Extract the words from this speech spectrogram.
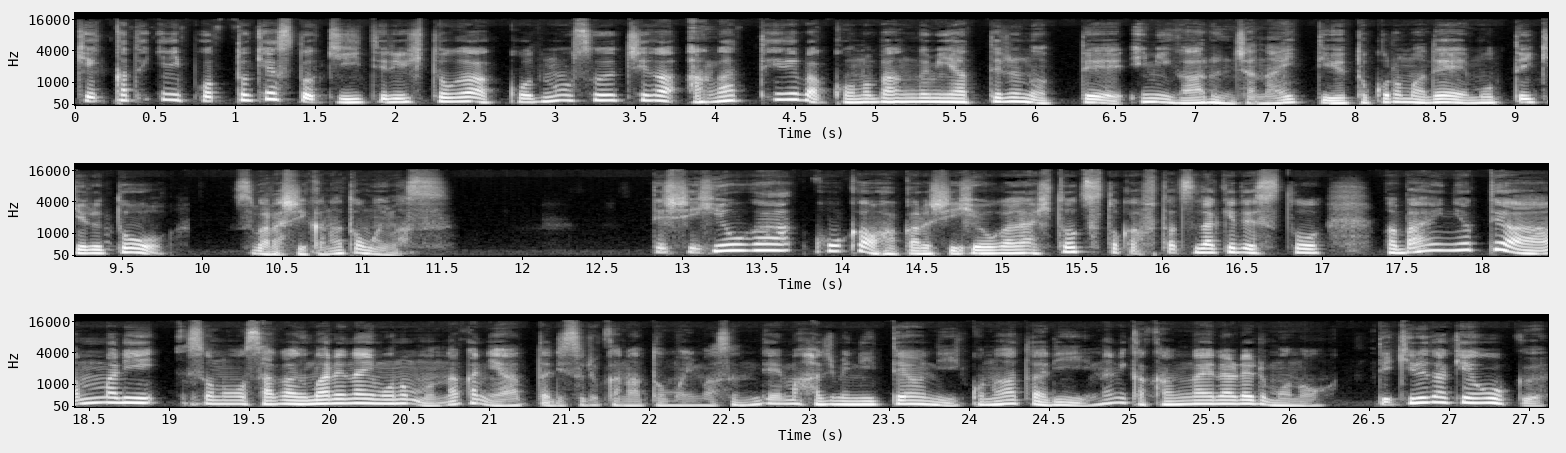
結果的にポッドキャスト聞いてる人が、この数値が上がっていればこの番組やってるのって意味があるんじゃないっていうところまで持っていけると素晴らしいかなと思います。で、指標が、効果を測る指標が一つとか二つだけですと、まあ、場合によってはあんまりその差が生まれないものも中にあったりするかなと思いますんで、まあ、初めに言ったように、このあたり何か考えられるものできるだけ多く、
